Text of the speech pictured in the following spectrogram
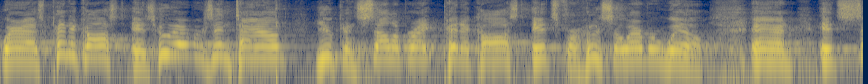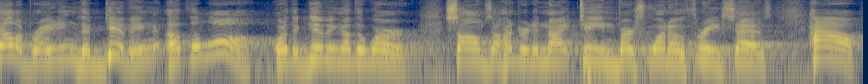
Whereas Pentecost is whoever's in town you can celebrate Pentecost. It's for whosoever will. And it's celebrating the giving of the law or the giving of the word. Psalms 119, verse 103 says, How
